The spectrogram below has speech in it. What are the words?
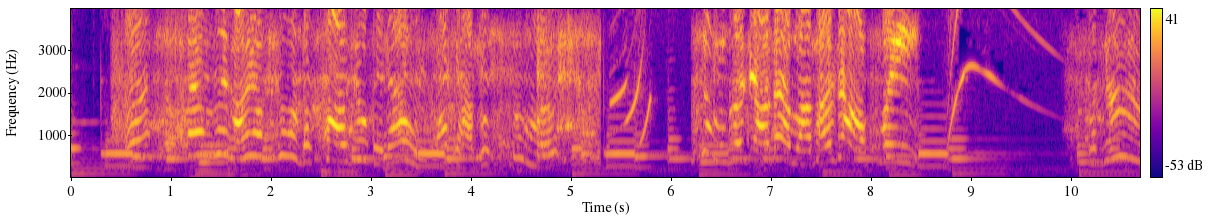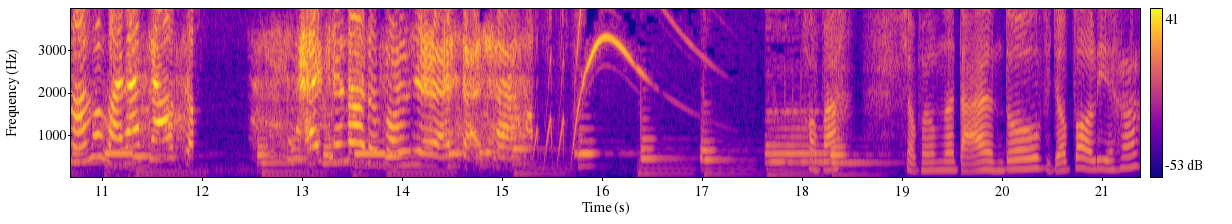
嗯，大灰狼要是的话，就给他尾巴夹住出门，用个胶带把它炸飞。我就是能够把它叼走，跆拳道的同学来打他。好吧，小朋友们的答案都比较暴力哈。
